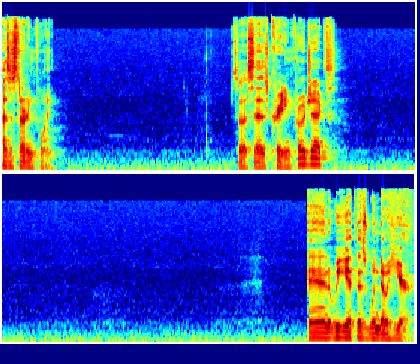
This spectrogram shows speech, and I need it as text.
as a starting point. So it says creating project. And we get this window here.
